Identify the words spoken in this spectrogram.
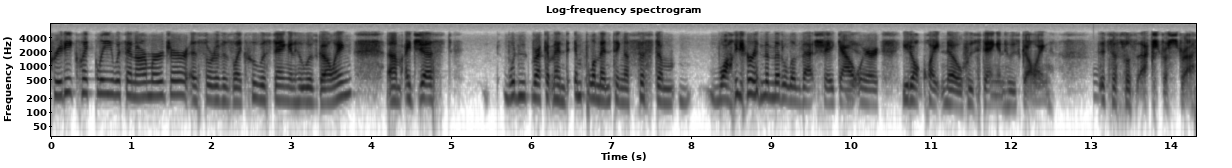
pretty quickly within our merger as sort of as like who was staying and who was going um, i just wouldn't recommend implementing a system while you're in the middle of that shakeout Yeah. where you don't quite know who's staying and who's going. It just was extra stress.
